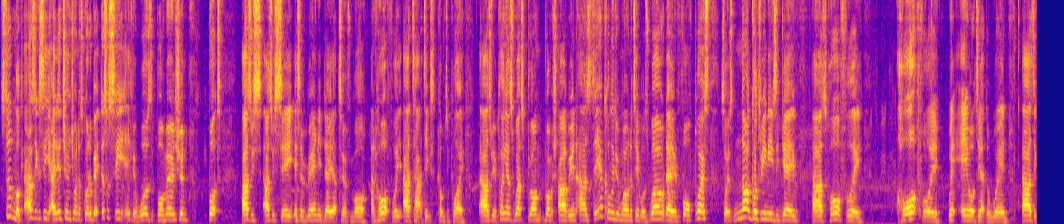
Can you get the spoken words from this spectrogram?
Some look, As you can see, I did change on the squad a bit just to see if it was the formation, but as we as we see, it's a rainy day at Turf Moor, and hopefully our tactics come to play. As we're playing as West Brom, Bromwich Albion, as they are currently doing well on the table as well. They're in fourth place, so it's not going to be an easy game. As hopefully, hopefully we're able to get the win. As he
